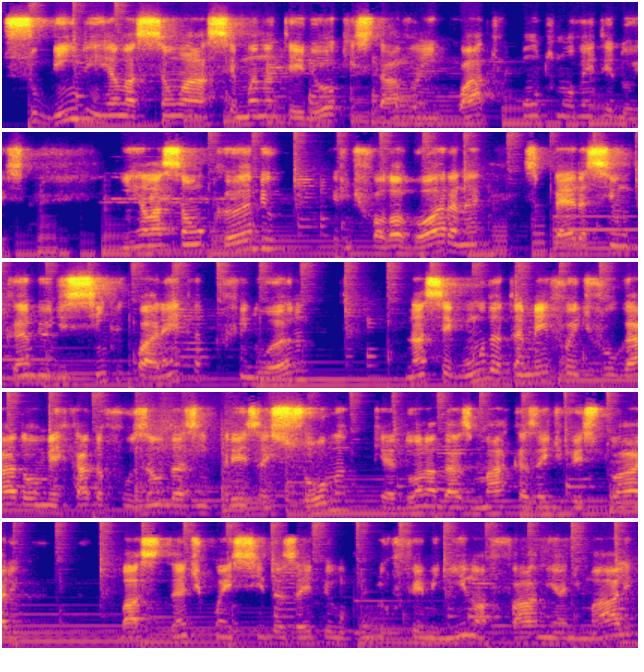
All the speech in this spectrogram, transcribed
subindo em relação à semana anterior, que estava em 4,92. Em relação ao câmbio, que a gente falou agora, né? Espera-se um câmbio de 5,40 para o fim do ano. Na segunda, também foi divulgado ao mercado a fusão das empresas Soma, que é dona das marcas aí de vestuário bastante conhecidas aí pelo público feminino, a Farm e a Animale,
